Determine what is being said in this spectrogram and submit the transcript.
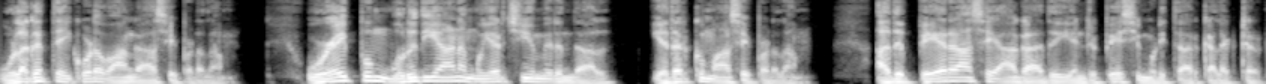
உலகத்தை கூட வாங்க ஆசைப்படலாம் உழைப்பும் உறுதியான முயற்சியும் இருந்தால் எதற்கும் ஆசைப்படலாம். அது பேராசை ஆகாது என்று பேசி முடித்தார் கலெக்டர்.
